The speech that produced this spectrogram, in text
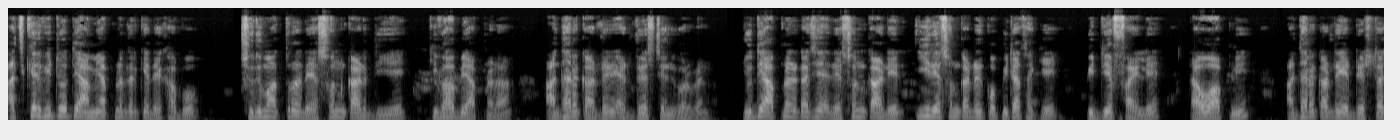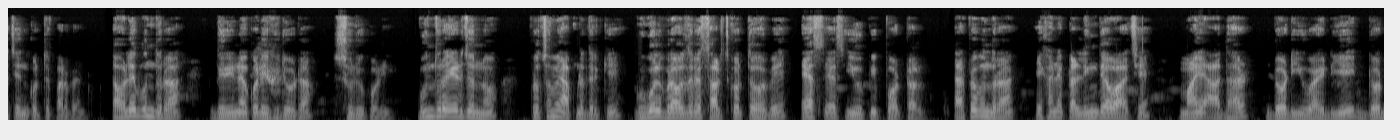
আজকের ভিডিওতে আমি আপনাদেরকে দেখাবো শুধুমাত্র রেশন কার্ড দিয়ে কীভাবে আপনারা আধার কার্ডের অ্যাড্রেস চেঞ্জ করবেন। যদি আপনার কাছে রেশন কার্ডের ই রেশন কার্ডের কপিটা থাকে পিডিএফ ফাইলে, তাও আপনি আধার কার্ডের অ্যাড্রেসটা চেঞ্জ করতে পারবেন। তাহলে বন্ধুরা, দেরি না করে ভিডিওটা শুরু করি। বন্ধুরা, এর জন্য প্রথমে আপনাদেরকে গুগল ব্রাউজারে সার্চ করতে হবে এস এস ইউপি পোর্টাল। তারপর বন্ধুরা, এখানে একটা লিঙ্ক দেওয়া আছে my Aadhaar dot UIDAI dot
